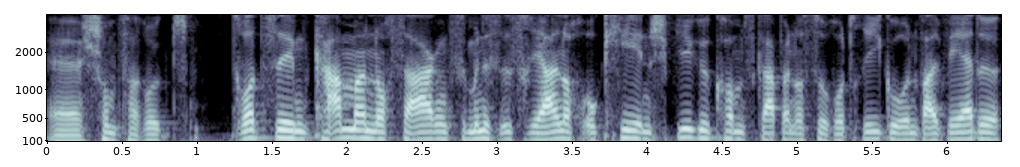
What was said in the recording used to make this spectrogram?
Äh, schon verrückt. Trotzdem kann man noch sagen, zumindest ist Real noch okay ins Spiel gekommen. Es gab ja noch so Rodrigo und Valverde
